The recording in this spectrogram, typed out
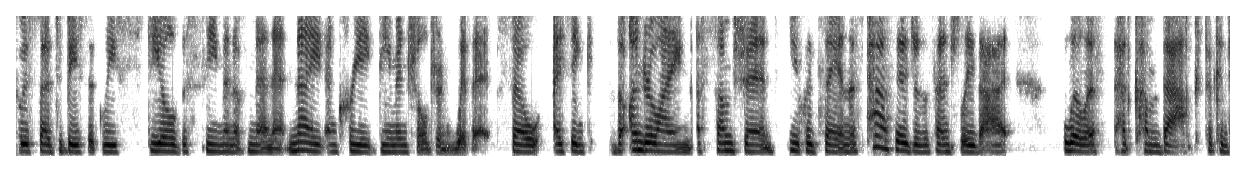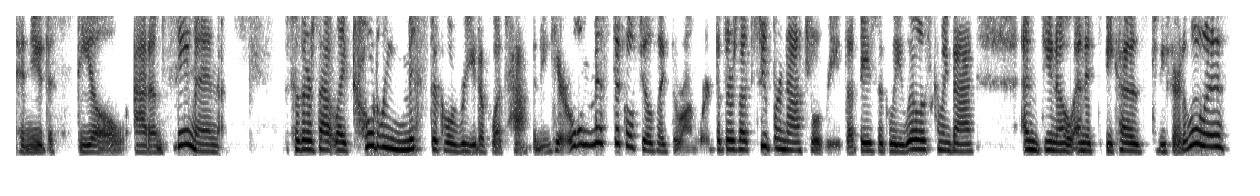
who is said to basically steal the semen of men at night and create demon children with it. So I think the underlying assumption you could say in this passage is essentially that Lilith had come back to continue to steal Adam's semen so there's that like totally mystical read of what's happening here. Well, mystical feels like the wrong word, but there's that supernatural read that basically Lilith's coming back. And, you know, and it's because, to be fair to Lilith,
